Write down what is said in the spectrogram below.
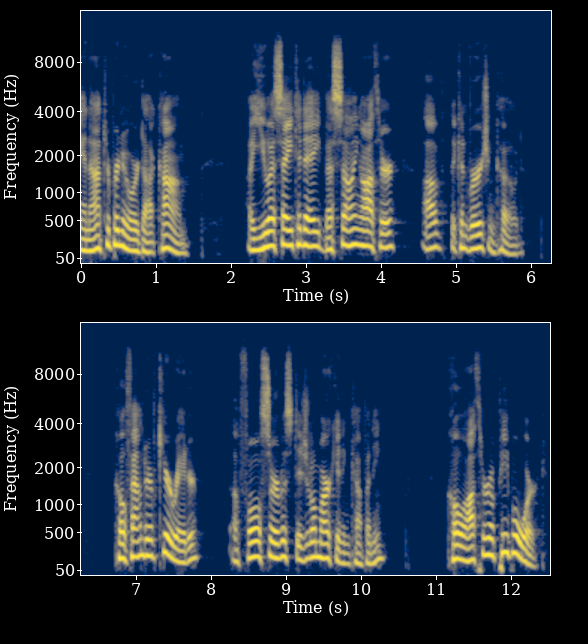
and Entrepreneur.com, a USA Today bestselling author of The Conversion Code, co founder of Curaytor, a full service digital marketing company, co author of People Work,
